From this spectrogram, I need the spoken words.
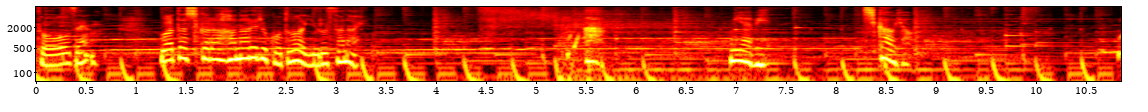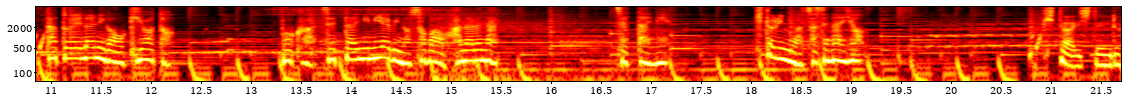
当然。私から離れることは許さない。あみやび誓うよ。たとえ何が起きようと僕は絶対にみやびのそばを離れない。絶対に。一人にはさせないよ。期待している。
